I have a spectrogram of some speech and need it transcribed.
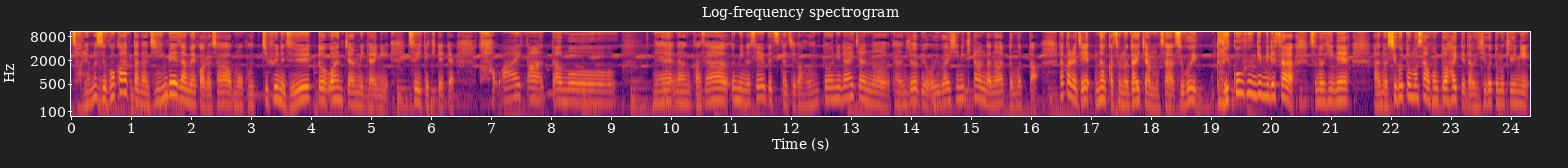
それもすごかったな。ジンベエザメからさもうこっち船ずっとワンちゃんみたいについてきてて。可愛かったもう。ねなんかさ海の生物たちが本当に大ちゃんの誕生日をお祝いしに来たんだなって思った。だからぜなんかその大ちゃんもさすごい大興奮気味でさその日ねあの仕事もさ本当は入ってたのに仕事も急に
